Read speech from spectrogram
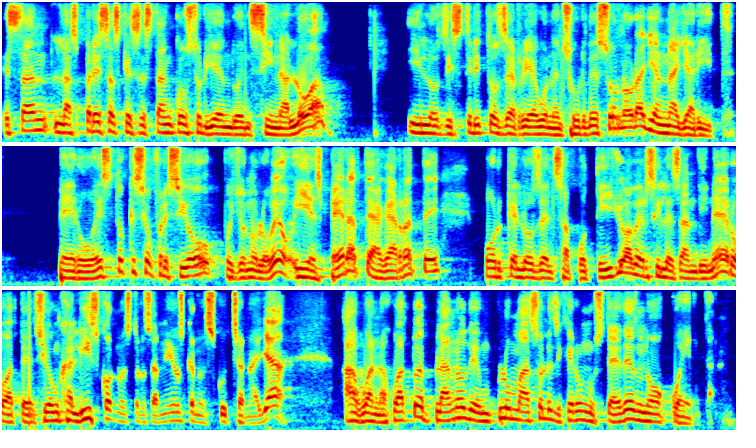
están las presas que se están construyendo en Sinaloa y los distritos de riego en el sur de Sonora y en Nayarit. Pero esto que se ofreció, pues yo no lo veo. Y espérate, agárrate porque los del Zapotillo a ver si les dan dinero. Atención Jalisco, nuestros amigos que nos escuchan allá. A Guanajuato de plano de un plumazo les dijeron ustedes no cuentan.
